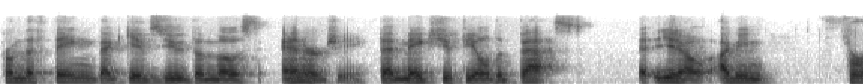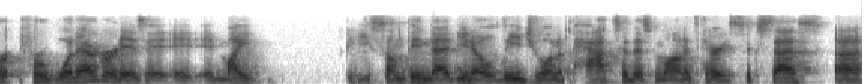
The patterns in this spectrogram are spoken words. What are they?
from the thing that gives you the most energy, that makes you feel the best? Uh, you know, I mean, for for whatever it is, it it, it might be something that you know leads you on a path to this monetary success, uh,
